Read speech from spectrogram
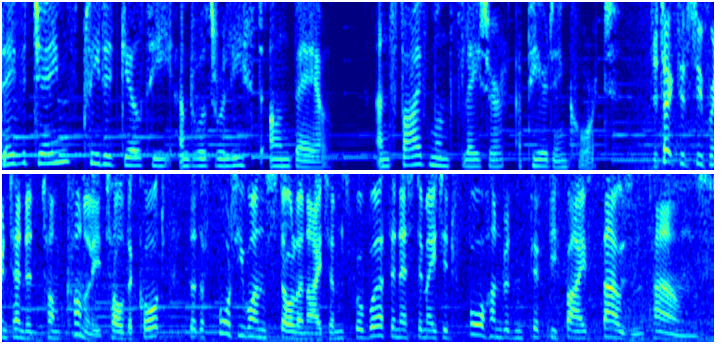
David James pleaded guilty and was released on bail, and five months later appeared in court. Detective Superintendent Tom Connolly told the court that the 41 stolen items were worth an estimated £455,000.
